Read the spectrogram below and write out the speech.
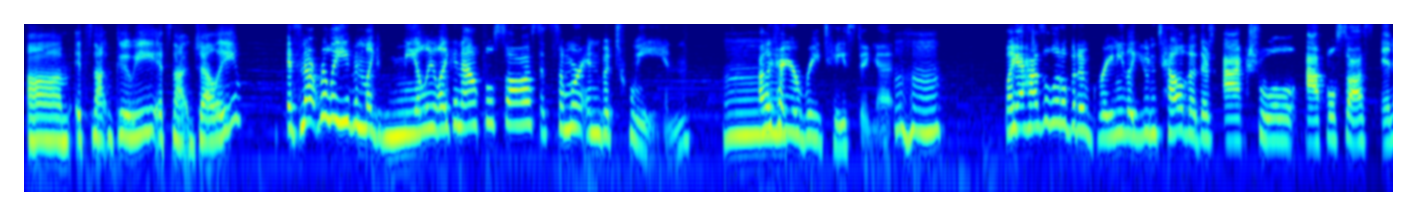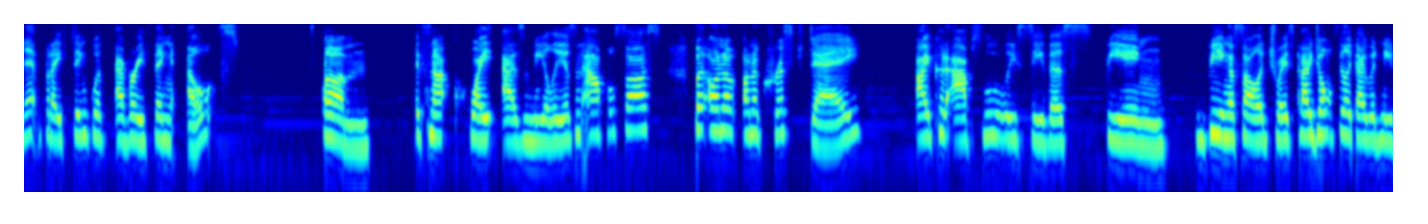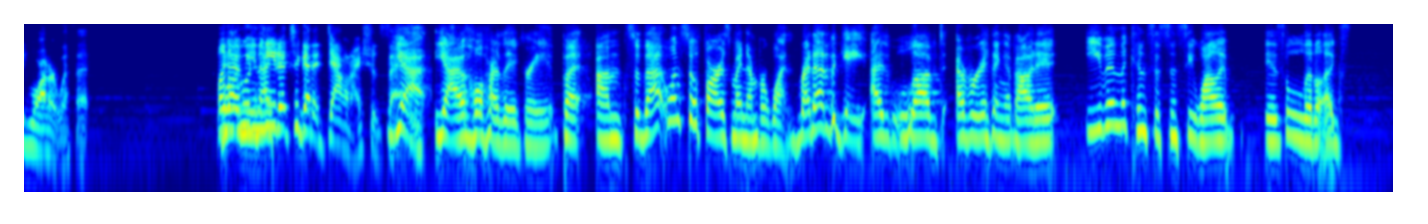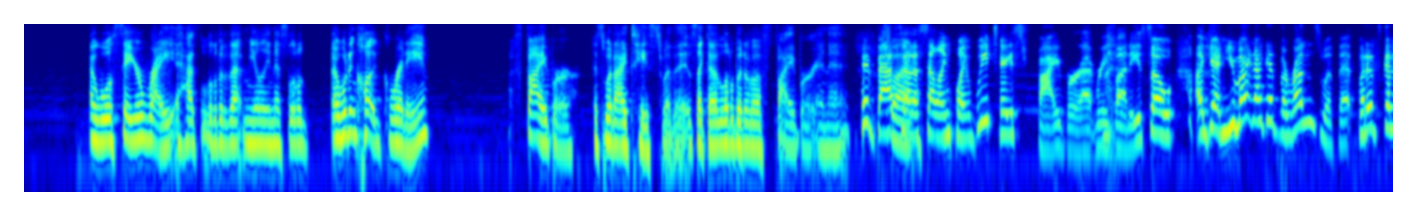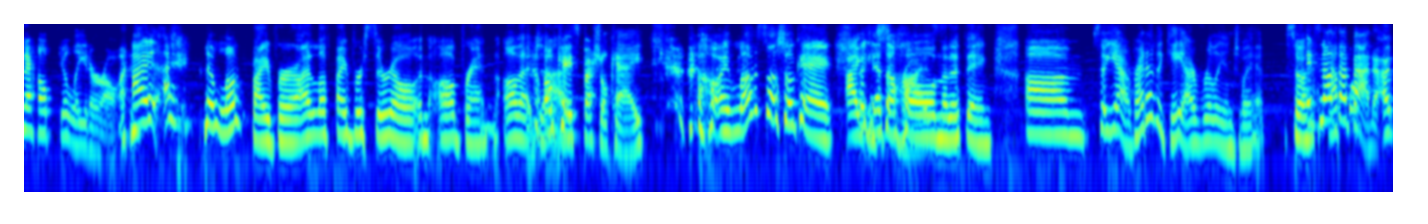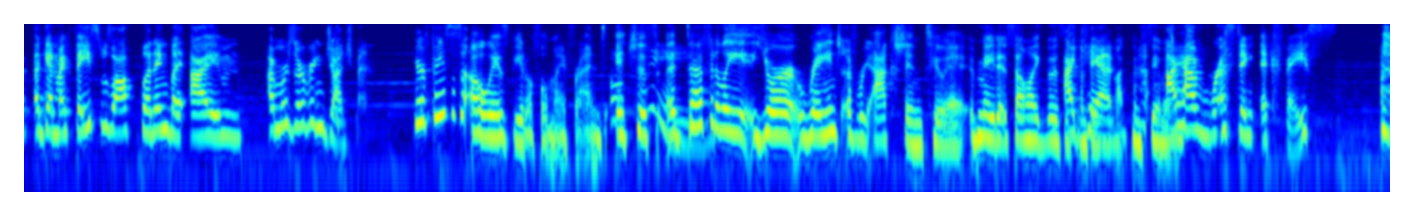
um, it's not gooey, it's not jelly. It's not really even like mealy like an applesauce. It's somewhere in between. I like how you're retasting it. Hmm like it has a little bit of grainy like you can tell that there's actual applesauce in it but i think with everything else um it's not quite as mealy as an applesauce. But on a on a crisp day i could absolutely see this being being a solid choice and i don't feel like i would need water with it like Well, i I would mean, I- need it to get it down i should say Yeah, yeah, I wholeheartedly agree. But um, so that one so far is my number one. Right out of the gate, I loved everything about it, even the consistency. While it is a little ex- I will say you're right. It has a little bit of that mealiness, a little, I wouldn't call it gritty. Fiber is what I taste with it. It's like a little bit of a fiber in it. If that's But- not a selling point, we taste fiber, everybody. So again, you might not get the runs with it, but it's going to help you later on. I, I love fiber. I love fiber cereal and All-Bran and all that jazz. okay, Special K. Oh, I love Special K. I that's a whole nother thing. Um, so yeah, right out of the gate, I really enjoy it. So It's not that Apple- bad. I, again, my face was off-putting, but I'm I'm reserving judgment. Your face is always beautiful, my friend. Oh, it just uh, definitely your range of reaction to it made it sound like this. Is I can't. Not consuming. I have resting ick face.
